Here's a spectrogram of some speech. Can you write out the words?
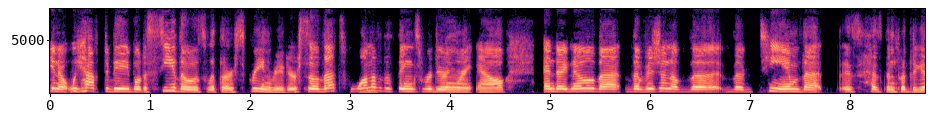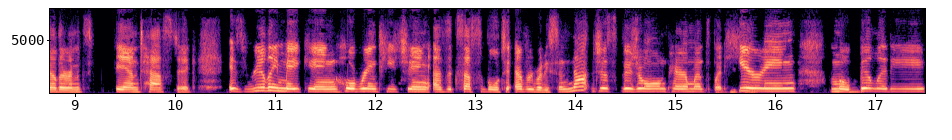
you know, we have to be able to see those with our screen reader. So that's one of the things we're doing right now. And I know that the vision of the, the team that is, has been put together, and it's fantastic, is really making whole brain teaching as accessible to everybody. So not just visual impairments, but hearing, mobility,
